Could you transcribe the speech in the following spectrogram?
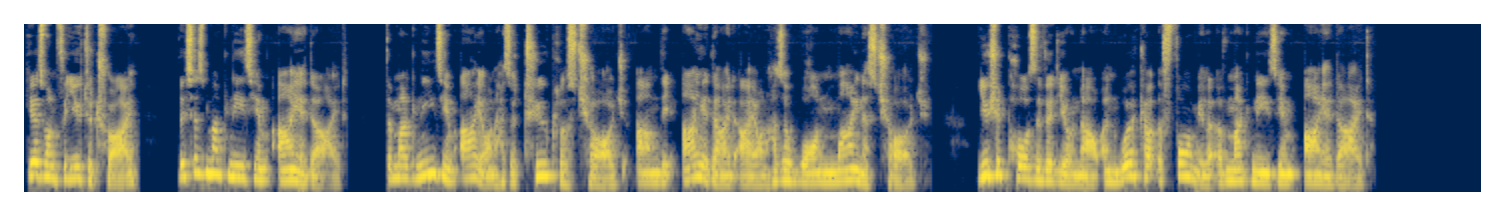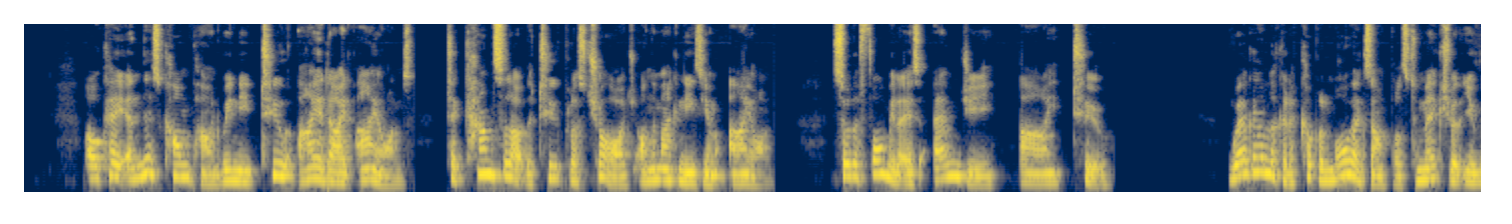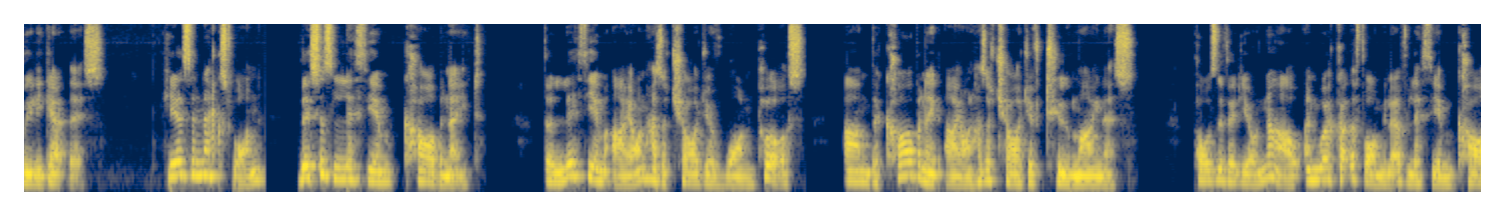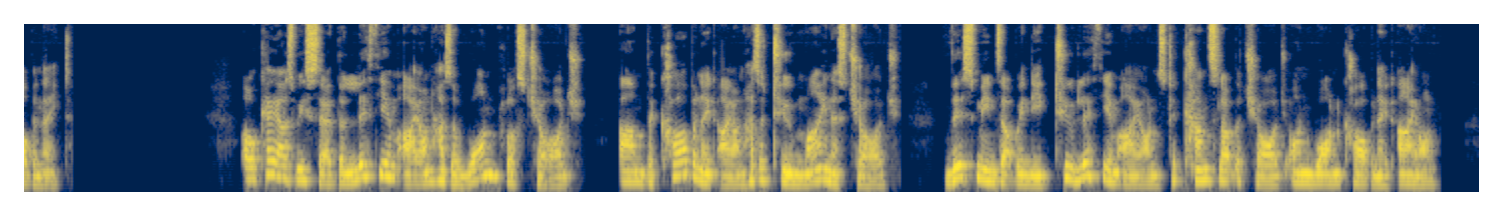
Here's one for you to try. This is magnesium iodide. The magnesium ion has a 2 plus charge and the iodide ion has a 1 minus charge. You should pause the video now and work out the formula of magnesium iodide. Okay, in this compound we need two iodide ions to cancel out the 2 plus charge on the magnesium ion. So the formula is MgI2. We're going to look at a couple more examples to make sure that you really get this. Here's the next one. This is lithium carbonate. The lithium ion has a charge of 1 plus, and the carbonate ion has a charge of 2 minus. Pause the video now and work out the formula of lithium carbonate. Okay, as we said, the lithium ion has a 1 plus charge and the carbonate ion has a 2 minus charge. This means that we need two lithium ions to cancel out the charge on one carbonate ion.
